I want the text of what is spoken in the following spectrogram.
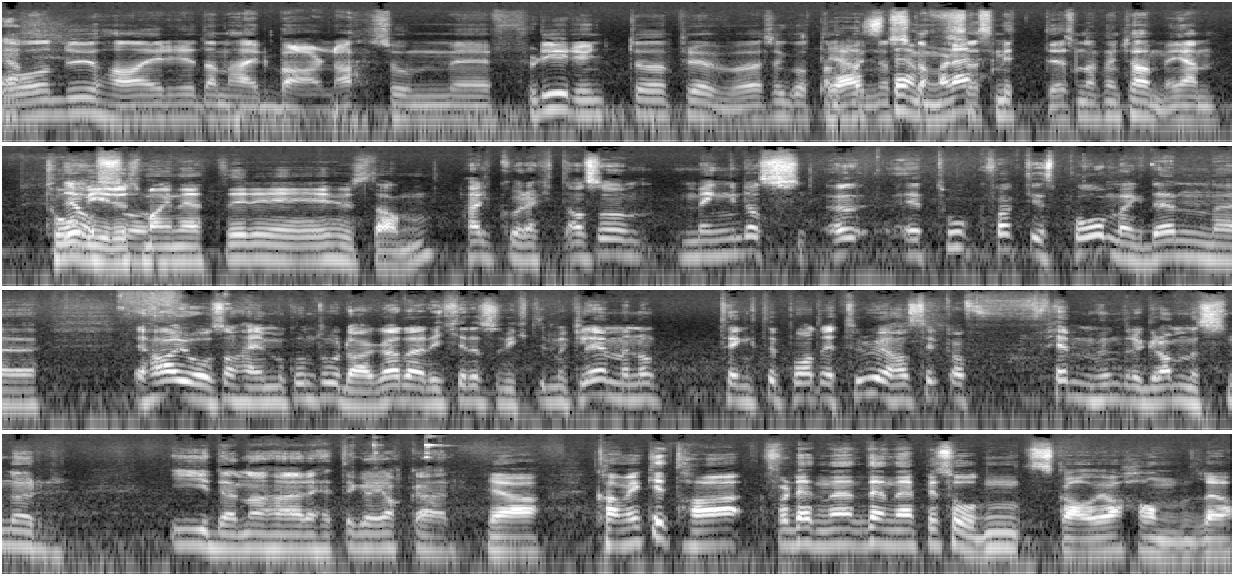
Ja. Og du har de her barna som eh, flyr rundt og prøver så godt de Ja, kan å skaffe seg smitte som de kan ta med hjem. To er virusmagneter i husstanden. Helt korrekt. Altså, mengder Jeg tok faktisk på meg den Jeg har jo sånn hjemmekontordager der det ikke er så viktig med klær, men nå tenkte jeg på at jeg tror jeg har ca. 500 gram med snørr i denne her hettegajakka her. Ja, kan vi ikke ta For denne, denne episoden skal jo handle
